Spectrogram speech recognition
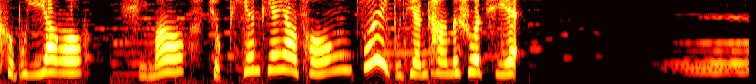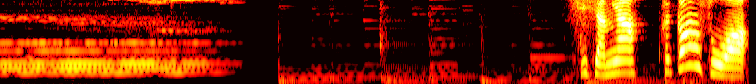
可不一样哦，喜猫就偏偏要从最不健康的说起。喜小喵，快告诉我，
